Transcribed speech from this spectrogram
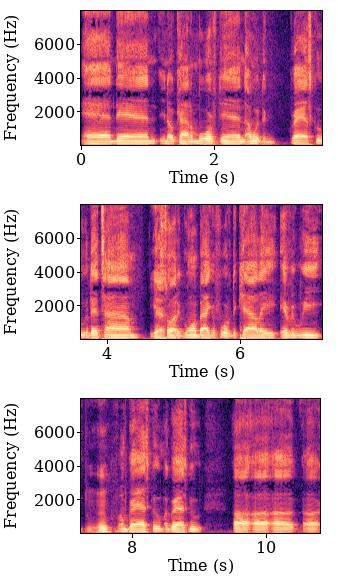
and then you know kind of morphed in. I went to grad school at that time. Yeah. started going back and forth to Cali every week Mhm. from grad school. My grad school. Uh, uh, uh, uh,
